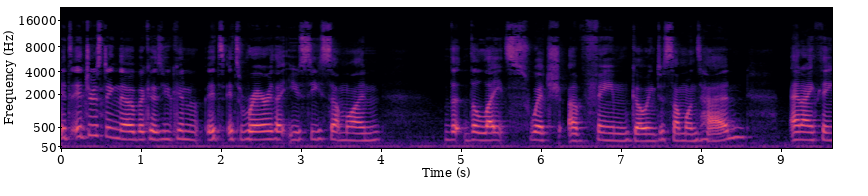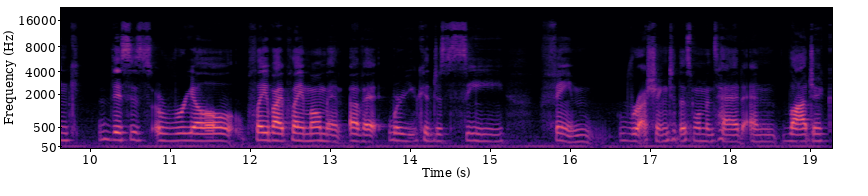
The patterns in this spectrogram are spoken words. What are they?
It's interesting though because you can. It's it's rare that you see someone, the the light switch of fame going to someone's head, and I think this is a real play by play moment of it where you could just see fame rushing to this woman's head and logic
